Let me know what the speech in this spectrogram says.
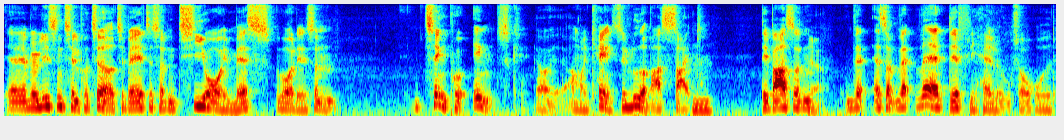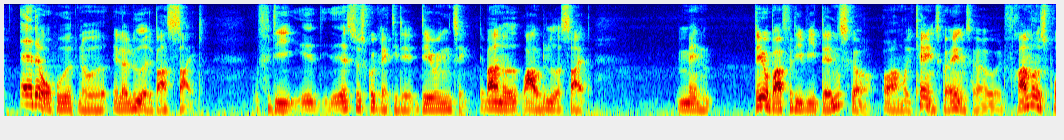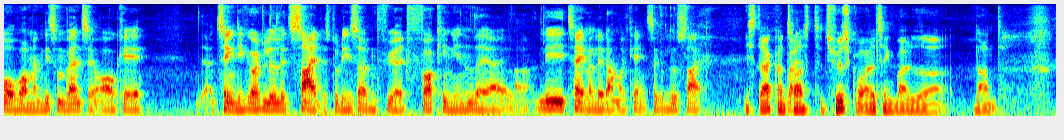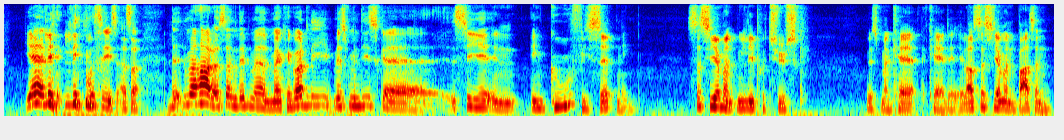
Jeg blev lige sådan teleporteret tilbage til sådan 10-årig Mads, hvor det er sådan... Ting på engelsk og amerikansk, det lyder bare sejt. Mm. Det er bare sådan... Ja. Hvad, altså, hvad, hvad er Deathly Hallows overhovedet? Er det overhovedet noget, eller lyder det bare sejt? Fordi øh, jeg synes sgu ikke rigtigt, det, det er jo ingenting. Det er bare noget, wow, det lyder sejt. Men det er jo bare fordi, vi er danskere, og amerikansk og engelsk er jo et fremmedsprog, hvor man ligesom er vant til, oh, okay, ting, det kan godt lyde lidt sejt, hvis du lige sådan fyrer et fucking ind der, eller lige taler lidt amerikansk, så kan det lyde sejt. I stærk kontrast til tysk, hvor alting bare lyder lamt. Ja, lige, lige præcis. Altså, det, man har det jo sådan lidt med, at man kan godt lige, hvis man lige skal sige en, en goofy sætning, så siger man den lige på tysk, hvis man kan, kan det. Eller så siger man bare sådan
